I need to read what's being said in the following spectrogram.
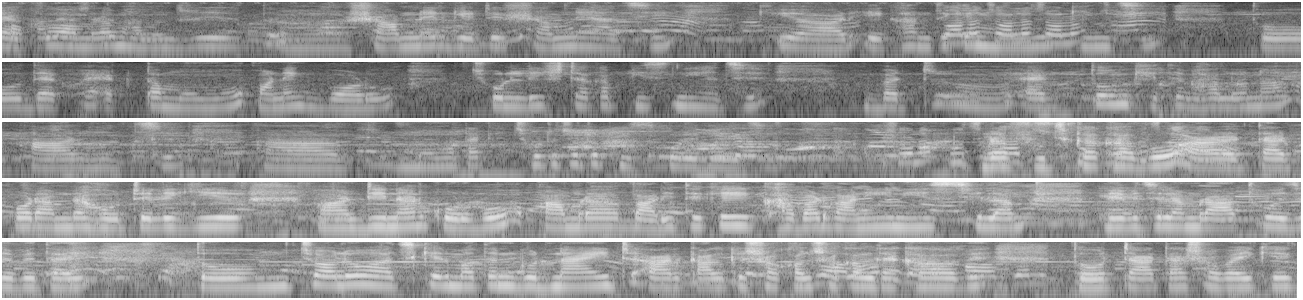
দেখো আমরা মন্দিরের সামনের গেটের সামনে আছি। কি আর এখান থেকে কিনছি। তো দেখো একটা মোমো অনেক বড় চল্লিশ টাকা পিস নিয়েছে। বাট একদম খেতে ভালো না। আর হচ্ছে মোমোটাকে ছোট ছোট পিস করে দিয়েছি। আমরা ফুচকা খাব আর তারপর আমরা হোটেলে গিয়ে ডিনার করব। আমরা বাড়ি থেকেই খাবার বানিয়ে নিয়ে এসেছিলাম। ভেবেছিলাম রাত হয়ে যাবে তাই। তো চলো আজকের মতন গুড নাইট আর কালকে সকাল সকাল দেখা হবে। তো টাটা সবাইকে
